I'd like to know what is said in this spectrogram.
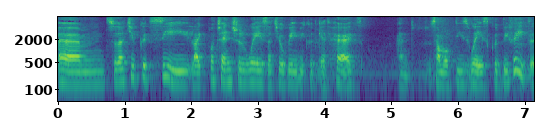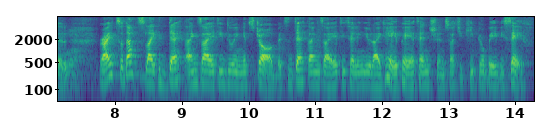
um, so that you could see like potential ways that your baby could get hurt and some of these ways could be fatal right so that's like death anxiety doing its job it's death anxiety telling you like hey pay attention so that you keep your baby safe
